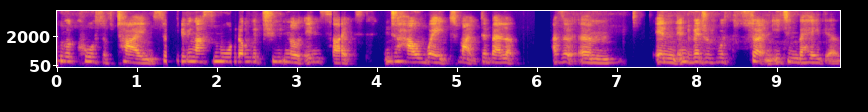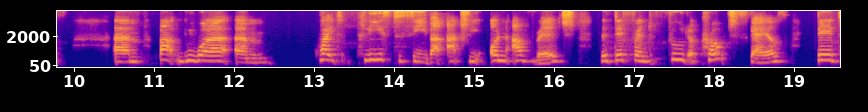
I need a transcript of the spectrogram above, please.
longer course of time. So giving us more longitudinal insights into how weight might develop as a um, in individuals with certain eating behaviors. Um, but we were um, quite pleased to see that actually, on average, the different food approach scales did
